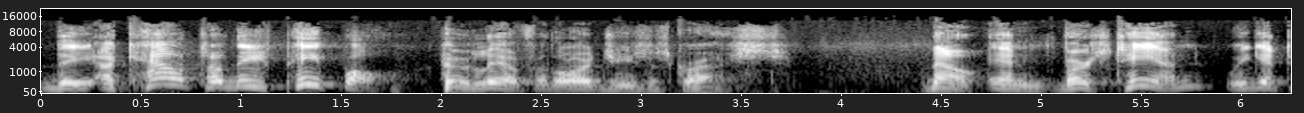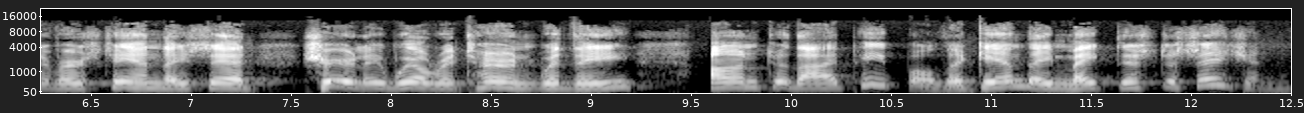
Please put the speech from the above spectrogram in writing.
the accounts of these people who live for the Lord Jesus Christ. Now, in verse 10, we get to verse 10, they said, Surely we'll return with thee unto thy people. Again, they make this decision.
